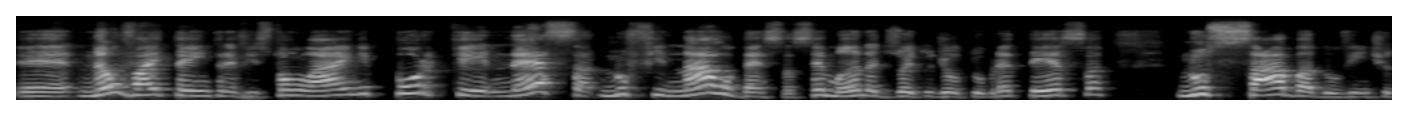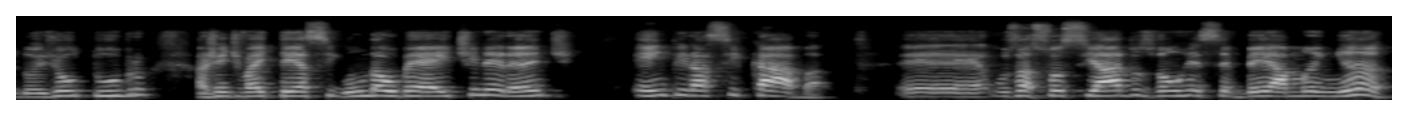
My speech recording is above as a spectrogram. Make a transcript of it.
é, não vai ter entrevista online, porque nessa, no final dessa semana, 18 de outubro é terça, no sábado, 22 de outubro, a gente vai ter a segunda UBE itinerante, em Piracicaba. É, os associados vão receber amanhã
